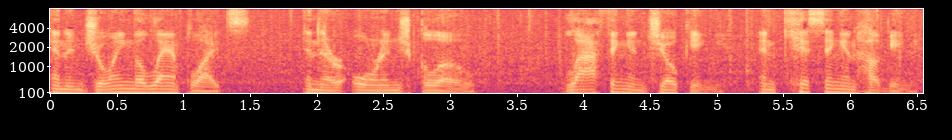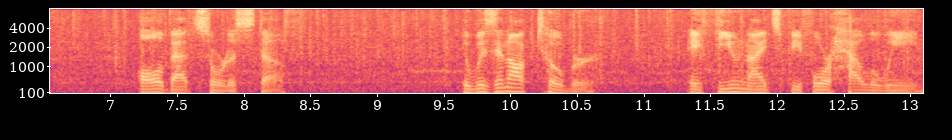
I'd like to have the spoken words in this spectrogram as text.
and enjoying the lamplights in their orange glow, laughing and joking, and kissing and hugging, all that sort of stuff. It was in October, a few nights before Halloween,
